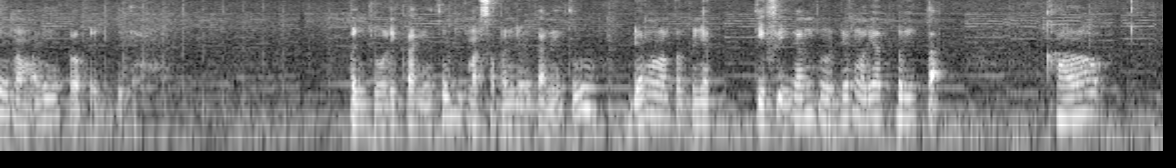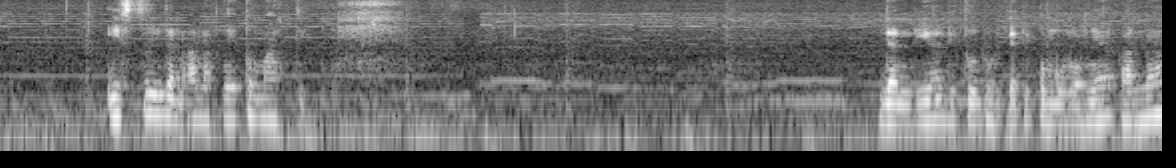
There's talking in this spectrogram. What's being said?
sih namanya kalau kayak gitu ya. Penculikan itu di masa penculikan itu dia nonton punya TV kan tuh dia ngeliat berita kalau istri dan anaknya itu mati. Dan dia dituduh jadi pembunuhnya karena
